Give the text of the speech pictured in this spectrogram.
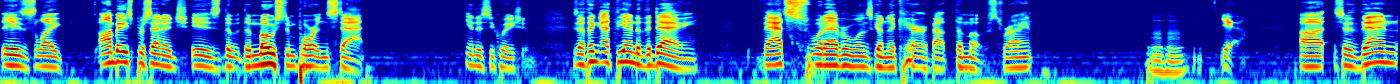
is like on base percentage is the the most important stat in this equation because I think at the end of the day, that's what everyone's going to care about the most, right? Mm-hmm. Yeah. Uh, so then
